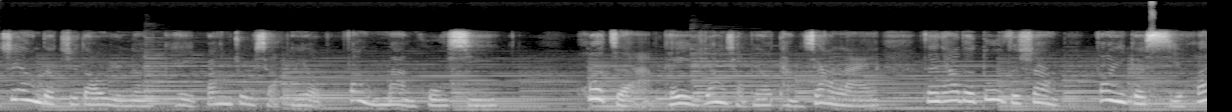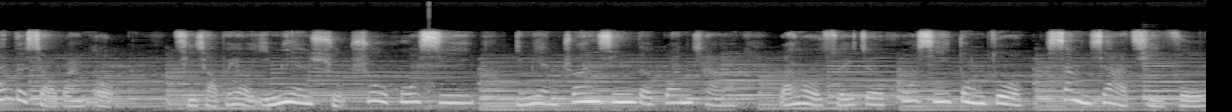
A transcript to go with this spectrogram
这样的指导语呢，可以帮助小朋友放慢呼吸，或者啊，可以让小朋友躺下来，在他的肚子上放一个喜欢的小玩偶，请小朋友一面数数呼吸，一面专心的观察玩偶随着呼吸动作上下起伏，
